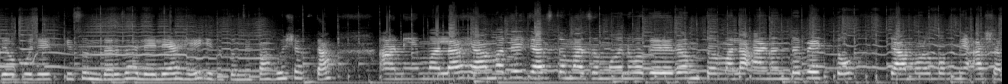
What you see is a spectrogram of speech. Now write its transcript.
देवपूजा इतकी सुंदर झालेली आहे इथं तुम्ही पाहू शकता. आणि मला ह्यामध्ये जास्त माझं मन वगैरे रमतं मला आनंद भेटतो. त्यामुळं मग मी अशा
